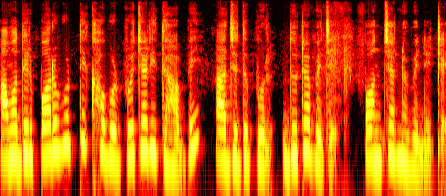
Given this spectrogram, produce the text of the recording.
আমাদের পরবর্তী খবর প্রচারিত হবে আজ দুপুর দুটা বেজে পঞ্চান্ন মিনিটে।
